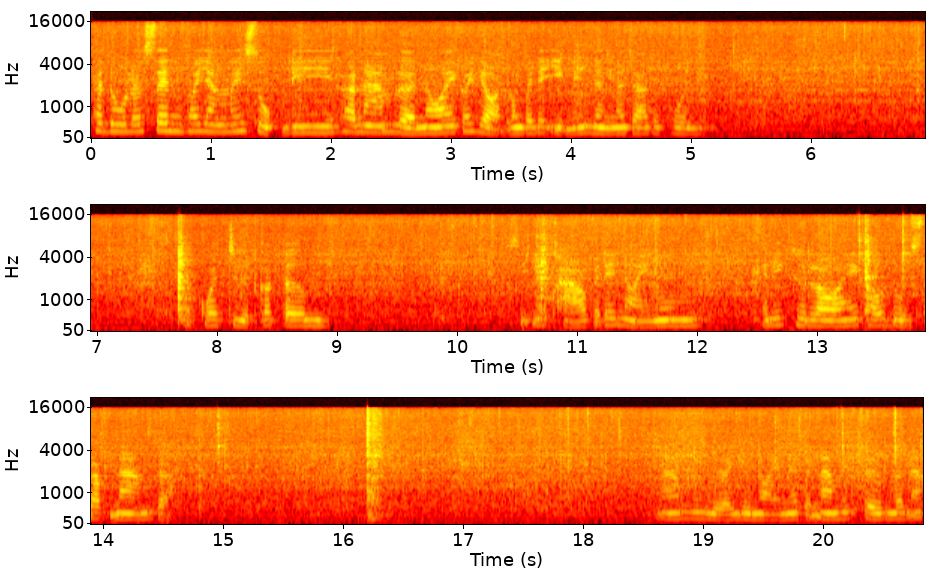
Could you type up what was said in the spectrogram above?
ถ้าดูแล้วเส้นเขายังไม่สุกดี ถ้าน้ำเหลือน้อยก็หยอดลงไปได้อีกนิดนึงนะจ๊ะทุกคน ถ้ากลัวจืดก็เติม ซีอิ๊วขาวไปได้หน่อยนึง อันนี้คือรอให้เขาดูดซับน้ำจ้ะ น้ำยังเหลืออยู่หน่อยแม่แต่น้ำไม่เติมแล้วนะ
